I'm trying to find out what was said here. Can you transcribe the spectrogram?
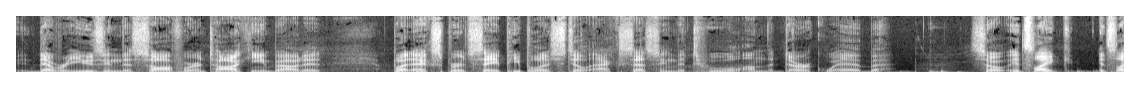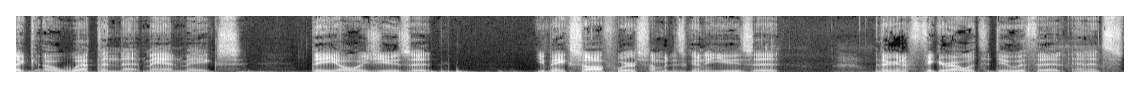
that were using this software and talking about it. But experts say people are still accessing the tool on the dark web. So it's like it's like a weapon that man makes. They always use it. You make software, somebody's going to use it, and they're going to figure out what to do with it, and it's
